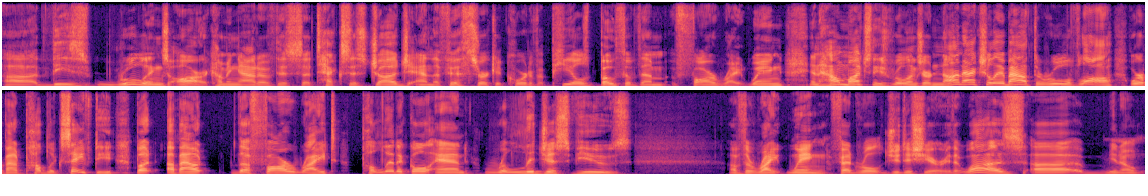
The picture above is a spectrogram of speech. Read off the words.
uh, these rulings are coming out of this uh, Texas judge and the Fifth Circuit Court of Appeals, both of them far right wing, and how much these rulings are not actually about the rule of law or about public safety, but about the far right political and religious views of the right wing federal judiciary that was, uh, you know,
